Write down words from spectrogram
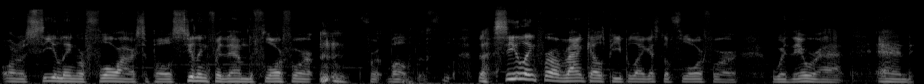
or the ceiling or floor, I suppose. Ceiling for them, the floor for for well, the, the ceiling for Vankel's people, I guess the floor for where they were at, and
